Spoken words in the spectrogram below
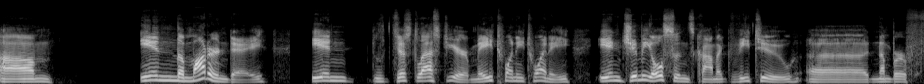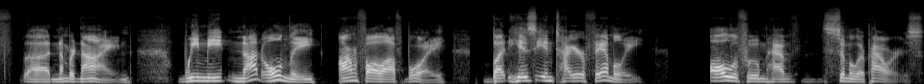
Um, in the modern day, in just last year, May 2020, in Jimmy Olsen's comic V2 uh, number uh, number nine, we meet not only Arm Fall Off Boy, but his entire family, all of whom have similar powers.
